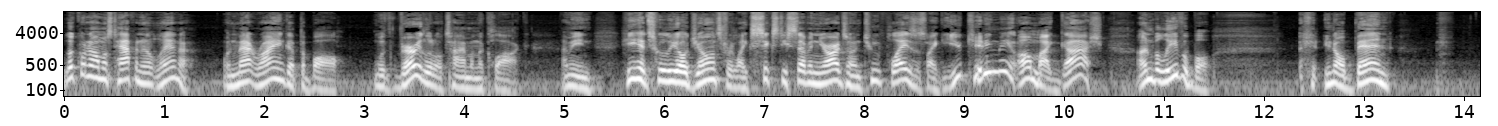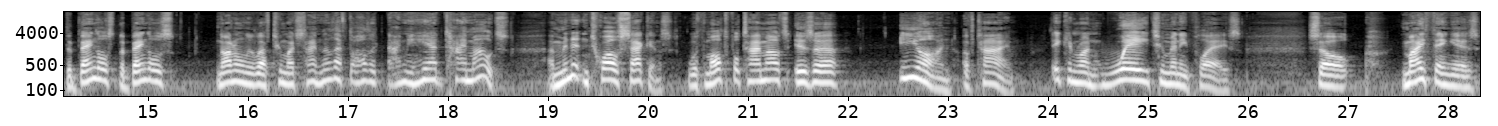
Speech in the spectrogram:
Look what almost happened in Atlanta when Matt Ryan got the ball with very little time on the clock. I mean, he hits Julio Jones for like 67 yards on two plays. It's like, are you kidding me? Oh my gosh, unbelievable. You know, Ben, the Bengals, the Bengals not only left too much time, they left all the. I mean, he had timeouts. A minute and 12 seconds with multiple timeouts is a eon of time. They can run way too many plays. So, my thing is,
